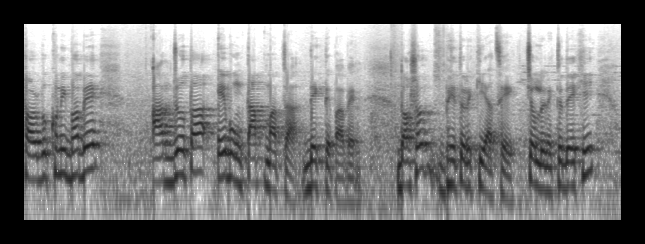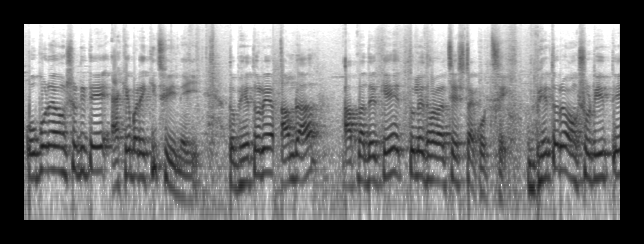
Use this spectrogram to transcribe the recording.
সার্বক্ষণিকভাবে আর্দ্রতা এবং তাপমাত্রা দেখতে পাবেন। দর্শক, ভেতরে কি আছে? চলুন একটু দেখি। উপরের অংশটিতে একেবারে কিছুই নেই। তো ভেতরে আমরা আপনাদেরকে তুলে ধরার চেষ্টা করছি। ভেতরের অংশটিতে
